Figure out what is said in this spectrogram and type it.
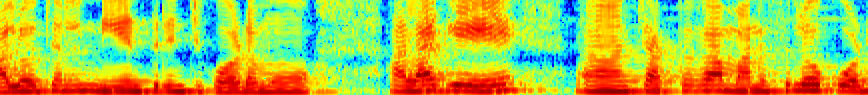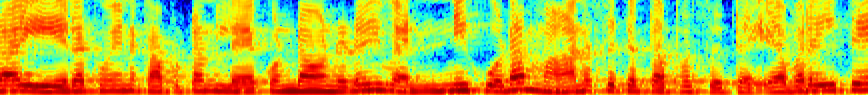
ఆలోచనలను నియంత్రించుకోవడము. అలాగే చక్కగా మనసులో కూడా ఏ రకమైన కపటం లేకుండా ఉండడం ఇవన్నీ కూడా మానసిక తపస్సు. ఎవరైతే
